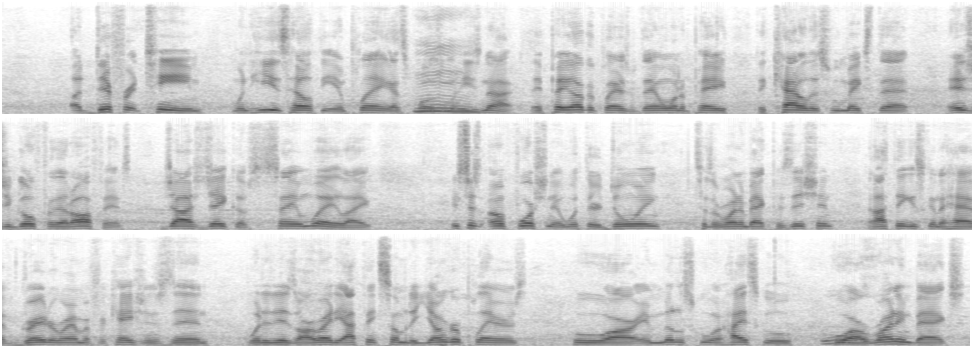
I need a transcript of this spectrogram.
a different team when he is healthy and playing as opposed to when hmm. he's not. They pay other players, but they don't want to pay the catalyst who makes that engine go for that offense. Josh Jacobs, same way. Like, it's just unfortunate what they're doing to the running back position, and I think it's going to have greater ramifications than what it is already. I think some of the younger players who are in middle school and high school who are running backs,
